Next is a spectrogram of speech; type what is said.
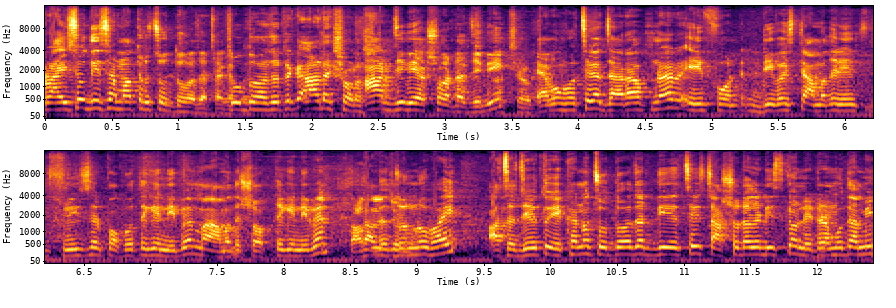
প্রাইসও দিয়েছে মাত্র চোদ্দ হাজার টাকা। চোদ্দ হাজার টাকা আট একশো আট জিবি একশো আঠাশ জিবি আচ্ছা, এবং হচ্ছে যারা আপনার এই ফোন ডিভাইসটা আমাদের ফ্রিজের পক্ষ থেকে নেবেন বা আমাদের শপ থেকে নেবেন তাদের জন্য। ভাই আচ্ছা যেহেতু এখানেও চোদ্দ হাজার দিয়েছে চারশো টাকা ডিসকাউন্ট এটার মধ্যে আমি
